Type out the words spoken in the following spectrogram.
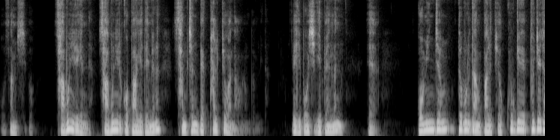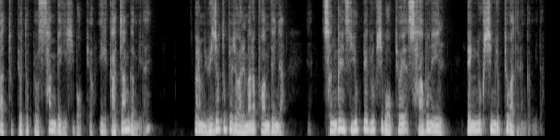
5, 35 4분의 1이겠네요. 4분의 1을 곱하게 되면 3108표가 나오는 겁니다. 여기 보시게 되면 예. 고민정 더불어당 발표 국외 부재자 투표 득표 325표 이게 가짜인 겁니다. 그럼 위조 투표자가 얼마나 포함되냐 선거인수 665표에 4분의 1 166표가 되는 겁니다.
